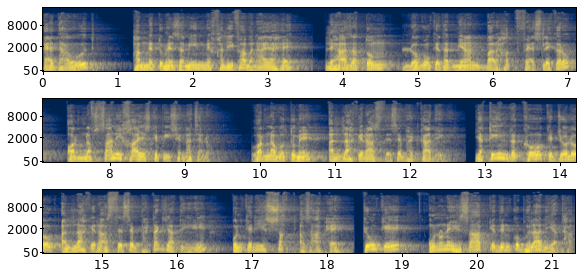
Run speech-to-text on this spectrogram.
اے داؤد، ہم نے تمہیں زمین میں خلیفہ بنایا ہے، لہذا تم لوگوں کے درمیان برحق فیصلے کرو اور نفسانی خواہش کے پیچھے نہ چلو، ورنہ وہ تمہیں اللہ کے راستے سے بھٹکا دے گی۔ یقین رکھو کہ جو لوگ اللہ کے راستے سے بھٹک جاتے ہیں، ان کے لیے سخت عذاب ہے، کیونکہ انہوں نے حساب کے دن کو بھلا دیا تھا۔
